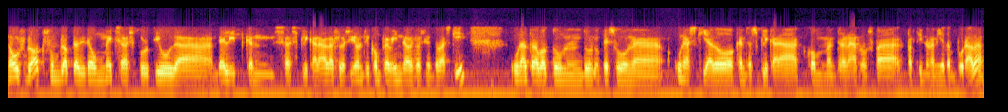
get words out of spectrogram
nous blocs, un bloc de- d'un metge esportiu d'èlit que ens explicarà les lesions i com prevenir les lesions de l'esquí, un altre bloc d'un que és una, un esquiador que ens explicarà com entrenar-nos per, per tindre una millor temporada,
